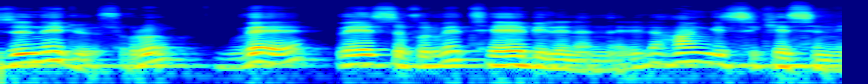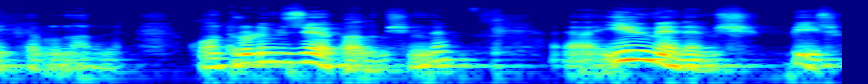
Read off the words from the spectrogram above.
Bize ne diyor soru? V, V0 ve T bilinenleriyle hangisi kesinlikle bulunabilir? Kontrolümüzü yapalım şimdi. İvme demiş. 1.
